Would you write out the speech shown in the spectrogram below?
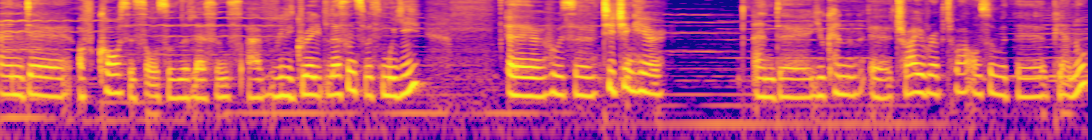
And uh, of course, it's also the lessons. I have really great lessons with Muyi, uh, who's uh, teaching here. And uh, you can uh, try your repertoire also with the piano.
